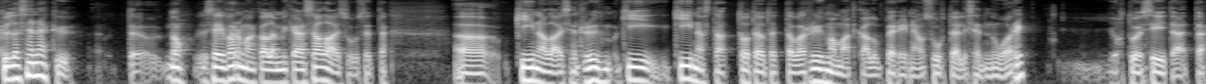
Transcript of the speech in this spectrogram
Kyllä se näkyy. No se ei varmaankaan ole mikään salaisuus, että kiinalaisen ryhmä, Kiinasta toteutettava ryhmämatkailun perinne on suhteellisen nuori, johtuen siitä, että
